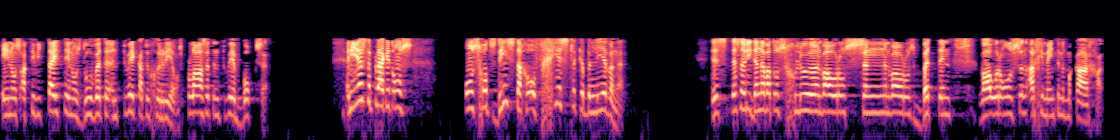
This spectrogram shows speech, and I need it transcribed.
en ons aktiwiteite en ons doelwitte in twee kategorieë. Ons plaas dit in twee bokse. In die eerste plek het ons ons godsdienstige of geestelike belewinge. Dis dis nou die dinge wat ons glo en waaroor ons sing en waaroor ons bid en waaroor ons in argumente met mekaar gaan.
